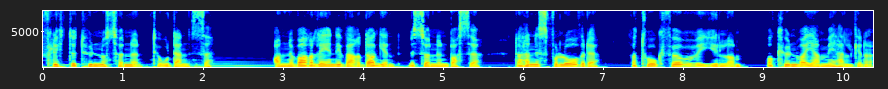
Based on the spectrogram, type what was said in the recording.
flyttet hun og sønnen til Odense. Anne var alene i hverdagen med sønnen Basse, da hennes forlovede var togfører i Jylland og kun var hjemme i helgene.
